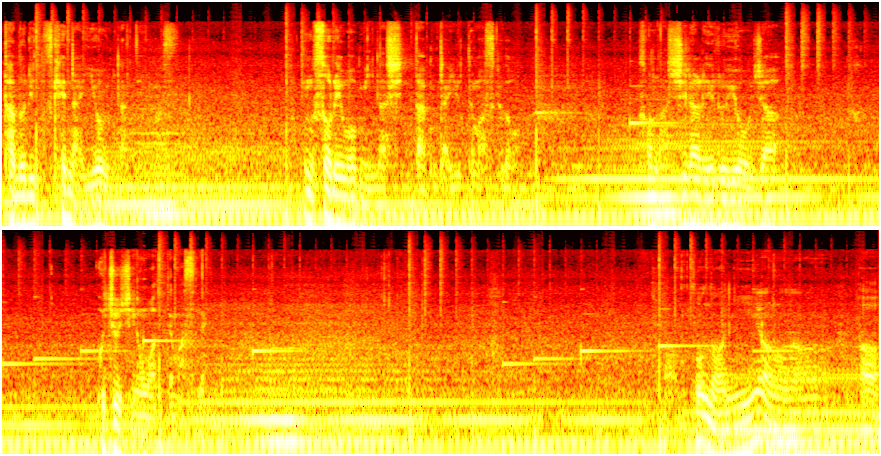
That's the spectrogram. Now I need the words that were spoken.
たどり着けないようになっています。それをみんな知ったみたいに言ってますけどそんな知られるようじゃ宇宙人終わってますね。と何やろな。あ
